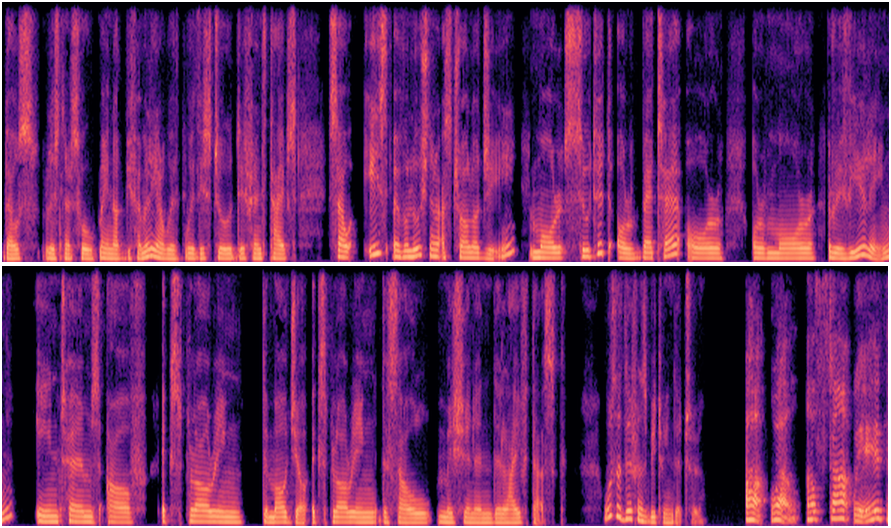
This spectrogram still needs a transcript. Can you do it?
those listeners who may not be familiar with with these two different types so is evolutionary astrology more suited or better or or more revealing in terms of exploring the mojo, exploring the soul mission and the life task? What's the difference between the two? Ah, well, I'll start with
